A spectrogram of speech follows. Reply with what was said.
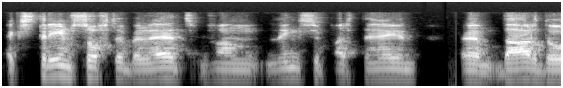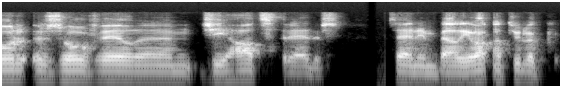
extreem softe beleid van linkse partijen, um, daardoor er zoveel jihadstrijders zijn in België. Wat natuurlijk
